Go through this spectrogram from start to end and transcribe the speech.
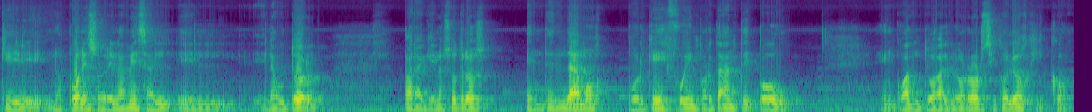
que nos pone sobre la mesa el, autor para que nosotros entendamos por qué fue importante Poe en cuanto al horror psicológico.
